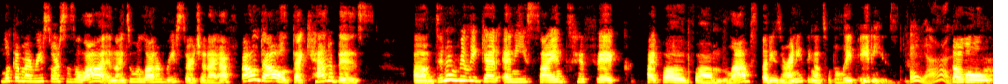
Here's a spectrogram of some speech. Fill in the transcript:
look at my resources a lot and I do a lot of research. And I, I found out that cannabis um, didn't really get any scientific type of um, lab studies or anything until the late 80s. Oh, wow. So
